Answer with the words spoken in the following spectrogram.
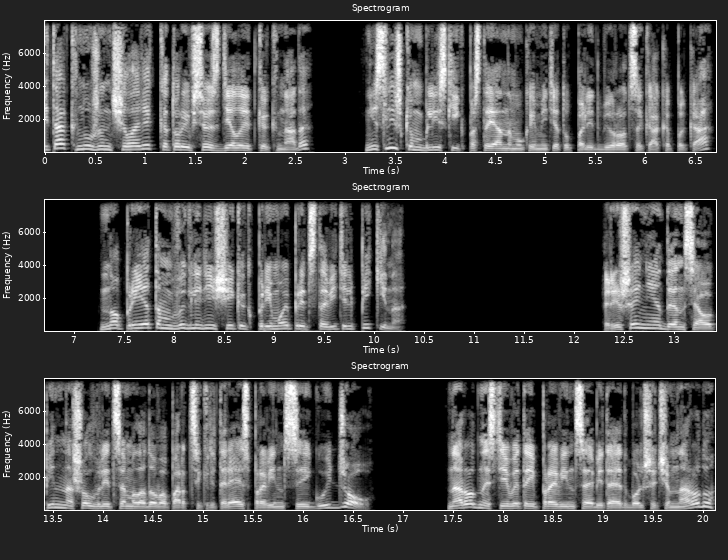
Итак, нужен человек, который все сделает как надо, не слишком близкий к постоянному комитету Политбюро ЦК КПК, но при этом выглядящий как прямой представитель Пекина. Решение Дэн Сяопин нашел в лице молодого партсекретаря из провинции Гуйчжоу. Народностей в этой провинции обитает больше, чем народу,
